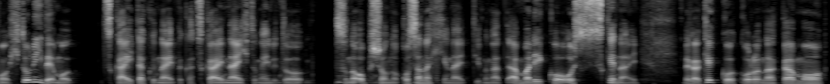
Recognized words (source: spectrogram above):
もう一人でも使いたくないとか使えない人がいると、そのオプションを残さなきゃいけないっていうのがあって、あんまりこう押し付けない。だから結構コロナ禍も、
